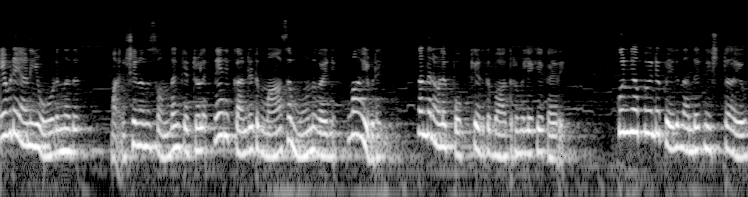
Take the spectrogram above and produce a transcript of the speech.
എവിടെയാണ് ഈ ഓടുന്നത്? മനുഷ്യനൊന്ന് സ്വന്തം കെട്ടുകളെ നേരെ കണ്ടിട്ട് മാസം മൂന്ന് കഴിഞ്ഞ് വാ ഇവിടെ. നന്ദൻ അവളെ പൊക്കിയെടുത്ത് ബാത്റൂമിലേക്ക് കയറി. കുഞ്ഞാപ്പുവിന്റെ പേര് നന്ദന് ഇഷ്ടമായോ?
